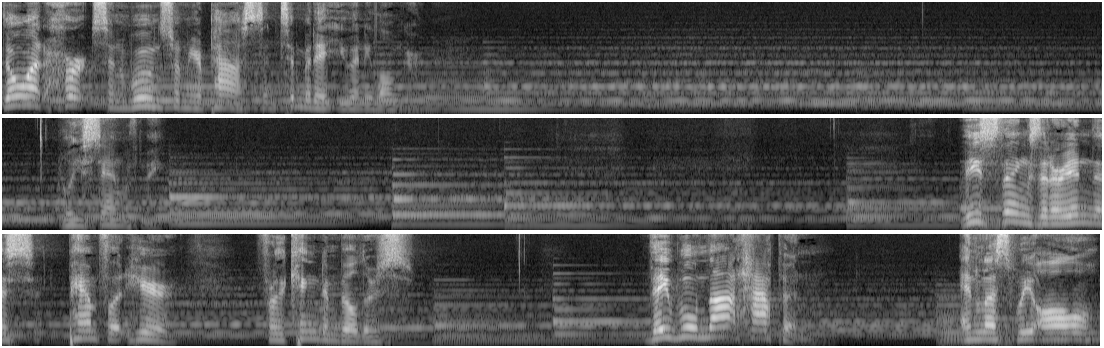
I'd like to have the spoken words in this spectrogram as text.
Don't let hurts and wounds from your past intimidate you any longer. Will you stand with me? These things that are in this pamphlet here for the kingdom builders, they will not happen unless we all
